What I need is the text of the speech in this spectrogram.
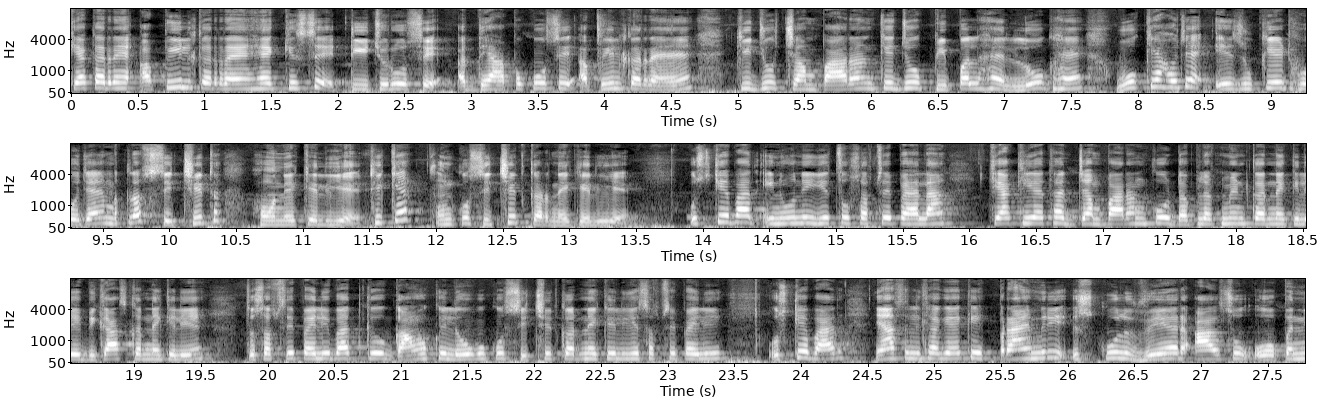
क्या कर रहे हैं? अपील कर रहे हैं किससे? टीचरों से, अध्यापकों से अपील कर रहे हैं कि जो चंपारण के जो पीपल हैं, लोग हैं, वो क्या हो जाए? एजुकेट हो जाए मतलब शिक्षित होने के लिए, ठीक है? उनको शिक्षित करने के लिए। उसके बाद इन्होंने ये तो सबसे पहला क्या किया था? चंपारण को डेवलपमेंट करने के लिए, विकास करने के लिए। तो सबसे पहली बात कि गाँव के लोगों को शिक्षित करने के लिए सबसे पहली। उसके बाद यहाँ से लिखा गया कि primary school were also open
